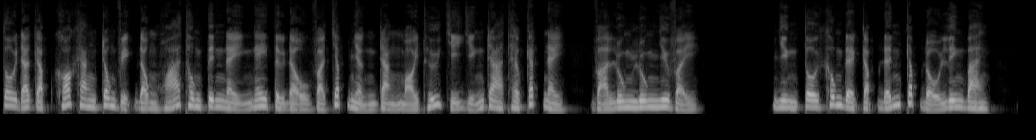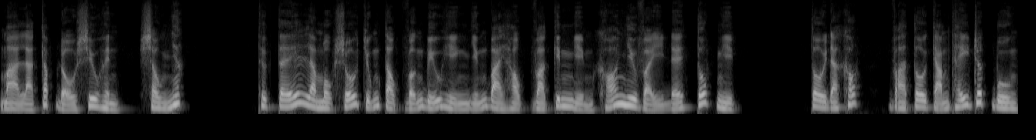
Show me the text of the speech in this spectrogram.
Tôi đã gặp khó khăn trong việc đồng hóa thông tin này ngay từ đầu và chấp nhận rằng mọi thứ chỉ diễn ra theo cách này, và luôn luôn như vậy. Nhưng tôi không đề cập đến cấp độ liên bang, mà là cấp độ siêu hình, sâu nhất. Thực tế là một số chủng tộc vẫn biểu hiện những bài học và kinh nghiệm khó như vậy để tốt nghiệp. Tôi đã khóc, và tôi cảm thấy rất buồn,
